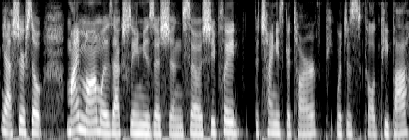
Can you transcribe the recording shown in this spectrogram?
yeah, sure. So my mom was actually a musician. So she played the Chinese guitar, which is called pipa.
